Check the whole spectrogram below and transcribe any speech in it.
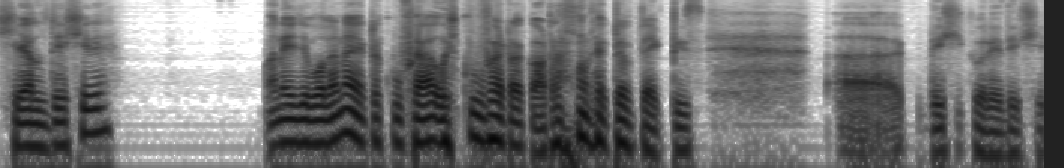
খেয়াল দেখে মানে যে বলে না, একটা কুফা, ওই কুফাটা কাটানোর একটা প্র্যাকটিস দেখি করে দেখি।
